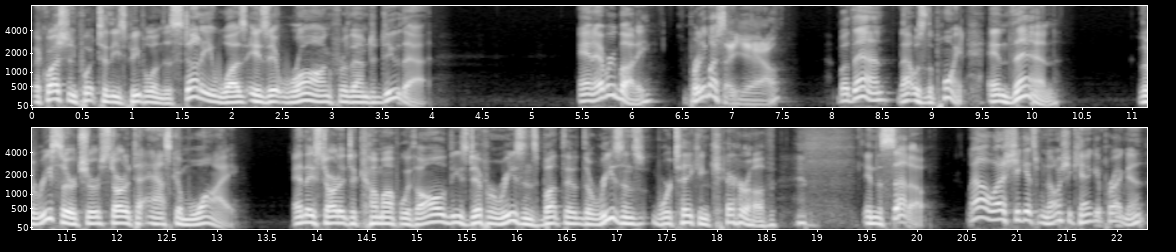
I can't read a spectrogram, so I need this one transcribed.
The question put to these people in the study was is it wrong for them to do that? And everybody pretty much said, yeah. But then that was the point. And then the researcher started to ask them why. And they started to come up with all of these different reasons, but the, the reasons were taken care of in the setup. Well, what if she gets, no, she can't get pregnant.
